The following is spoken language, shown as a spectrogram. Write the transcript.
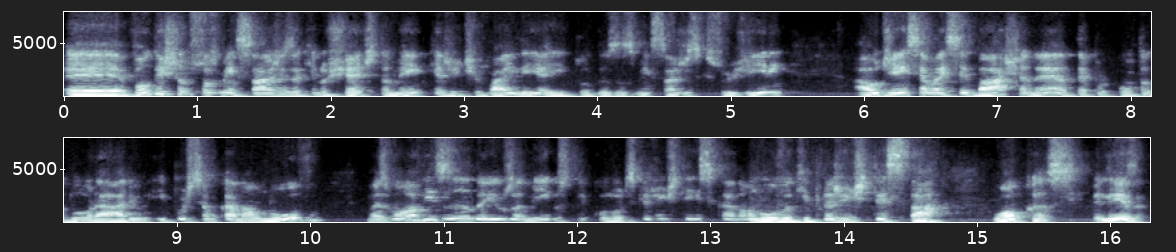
É, vão deixando suas mensagens aqui no chat também, que a gente vai ler aí todas as mensagens que surgirem. A audiência vai ser baixa, né? Até por conta do horário e por ser um canal novo, mas vão avisando aí os amigos tricolores que a gente tem esse canal novo aqui para a gente testar o alcance, beleza?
